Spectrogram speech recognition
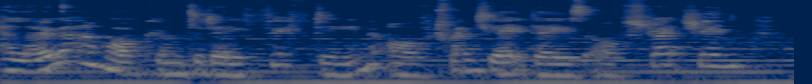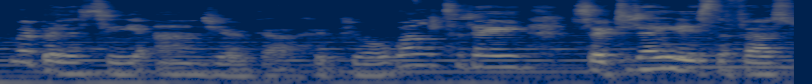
Hello and welcome to day 15 of 28 days of stretching, mobility and yoga. Hope you are well today. So today is the first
